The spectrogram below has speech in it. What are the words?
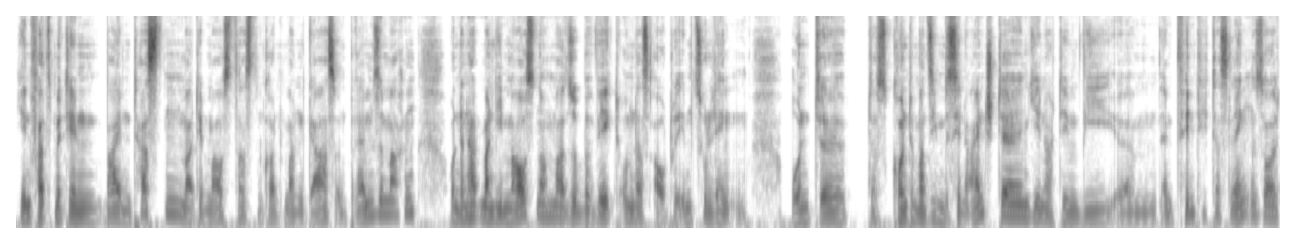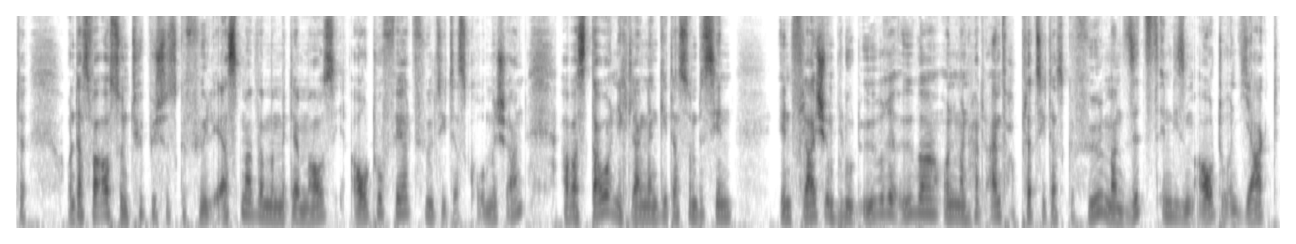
Jedenfalls mit den beiden Tasten, mit den Maustasten konnte man Gas und Bremse machen und dann hat man die Maus nochmal so bewegt, um das Auto eben zu lenken. Und äh, das konnte man sich ein bisschen einstellen, je nachdem, wie ähm, empfindlich das lenken sollte. Und das war auch so ein typisches Gefühl. Erstmal, wenn man mit der Maus Auto fährt, fühlt sich das komisch an. Aber es dauert nicht lang, dann geht das so ein bisschen in Fleisch und Blut über, und man hat einfach plötzlich das Gefühl, man sitzt in diesem Auto und jagt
